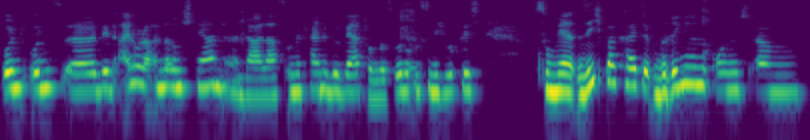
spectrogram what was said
und uns äh, den ein oder anderen Stern äh, da lasst und eine kleine Bewertung. Das würde uns nämlich wirklich zu mehr Sichtbarkeit bringen und ähm,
